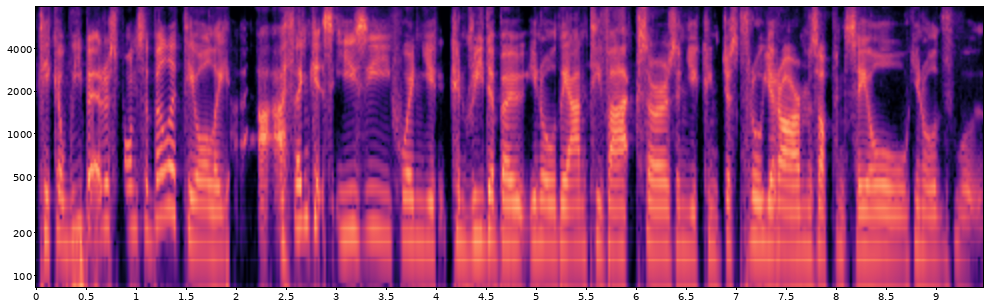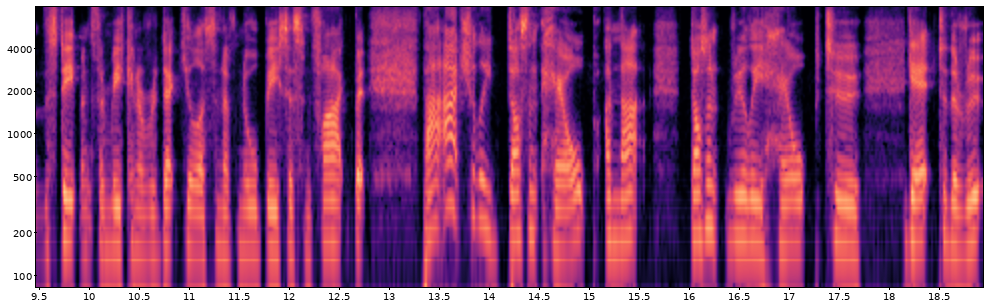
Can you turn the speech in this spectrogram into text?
take a wee bit of responsibility, Ollie. I think it's easy when you can read about, you know, the anti vaxxers and you can just throw your arms up and say, oh, you know, the, the statements they're making are ridiculous and have no basis in fact. But that actually doesn't help. And that doesn't really help to get to the root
